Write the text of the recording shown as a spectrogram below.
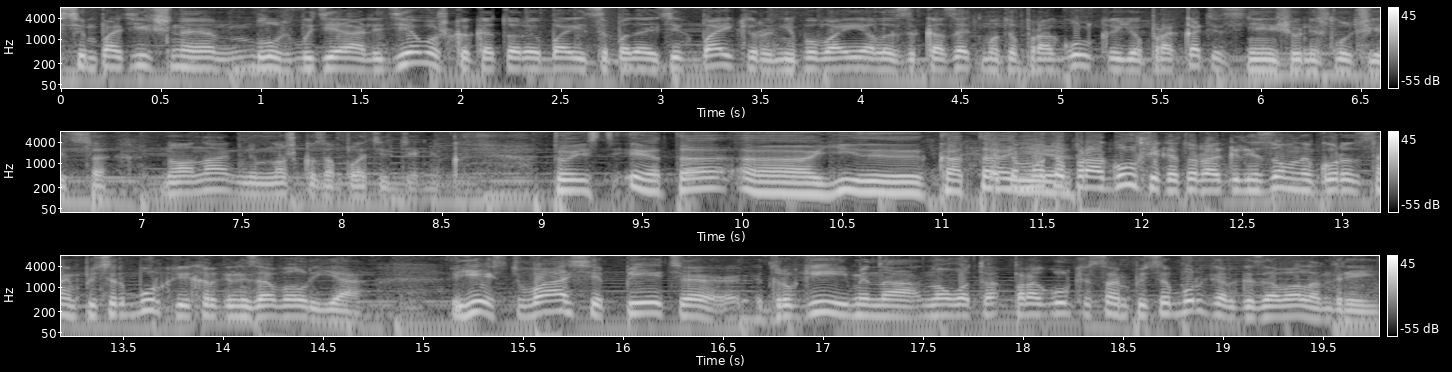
симпатичная, ну, в идеале девушка, которая боится подойти к байкеру, не побоялась заказать мотопрогулку, ее прокатит, с ней ничего не случится. Но она немножко заплатит денег. То есть это э, катание... Это мотопрогулки, которые организованы в городе Санкт-Петербург, их организовал я. Есть Вася, Петя, другие имена, но вот прогулки в Санкт-Петербурге организовал Андрей.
